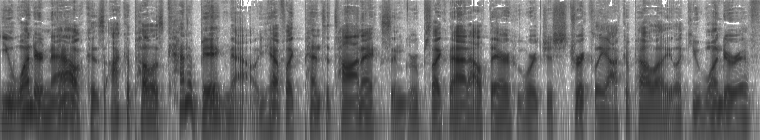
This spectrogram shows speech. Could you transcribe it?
you wonder now because acapella is kind of big now. You have like Pentatonix and groups like that out there who are just strictly acapella. Like you wonder if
